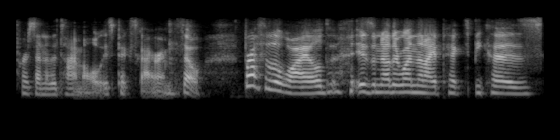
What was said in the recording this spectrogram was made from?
of the time I'll always pick Skyrim. So Breath of the Wild is another one that I picked because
